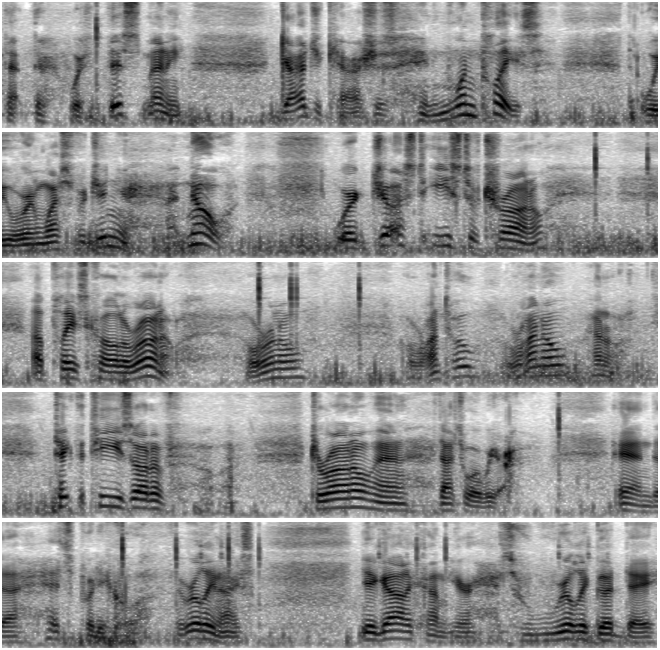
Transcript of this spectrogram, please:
that there, with this many gadget caches in one place, that we were in West Virginia. No, we're just east of Toronto, a place called Orano. Orano? Oronto? Orano? I don't know. Take the T's out of Toronto, and that's where we are. And uh, it's pretty cool. Really nice. You gotta come here. It's a really good day,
